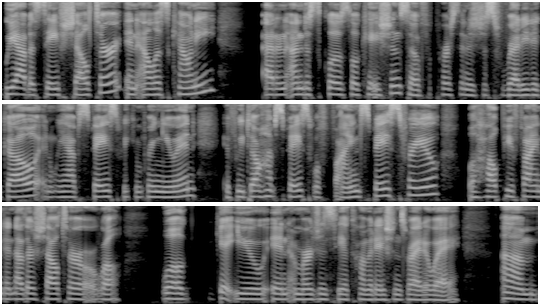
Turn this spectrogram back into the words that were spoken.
we have a safe shelter in Ellis County at an undisclosed location. So if a person is just ready to go and we have space, we can bring you in. If we don't have space, we'll find space for you. We'll help you find another shelter, or we'll we'll get you in emergency accommodations right away. Um,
